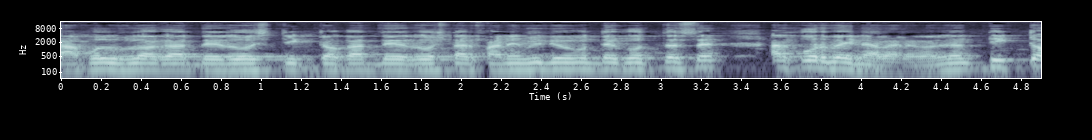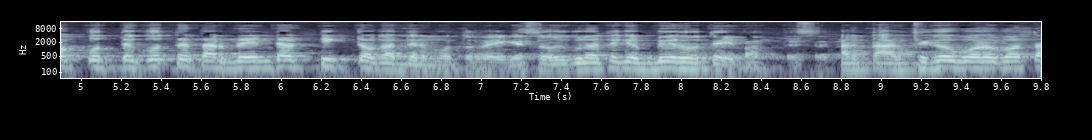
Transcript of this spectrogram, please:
কাপল ব্লগারদের রোজ টিকটকারদের রোজ তার ফানি ভিডিওর মধ্যে করতেছে, আর করবেই না বেড়ানো। টিকটক করতে করতে তার ব্রেনটাও টিকটকারদের মতো হয়ে গেছে। ওইগুলা থেকে বের হতেই পারতেছে। আর তার থেকেও বড় কথা,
